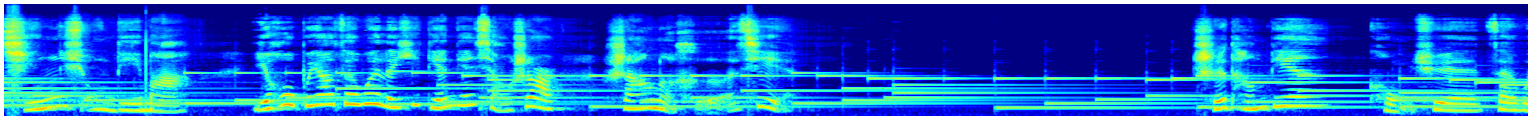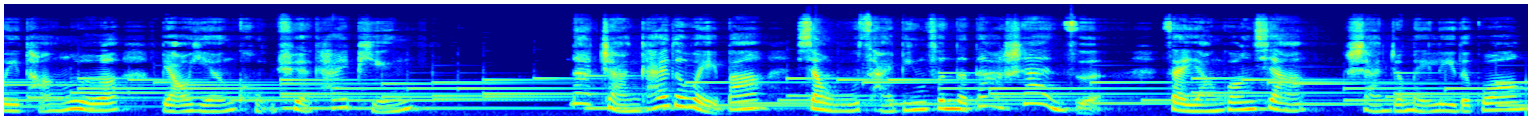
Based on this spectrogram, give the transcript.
亲兄弟嘛，以后不要再为了一点点小事儿伤了和气。池塘边，孔雀在为唐娥表演孔雀开屏。那展开的尾巴像五彩缤纷的大扇子，在阳光下闪着美丽的光。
